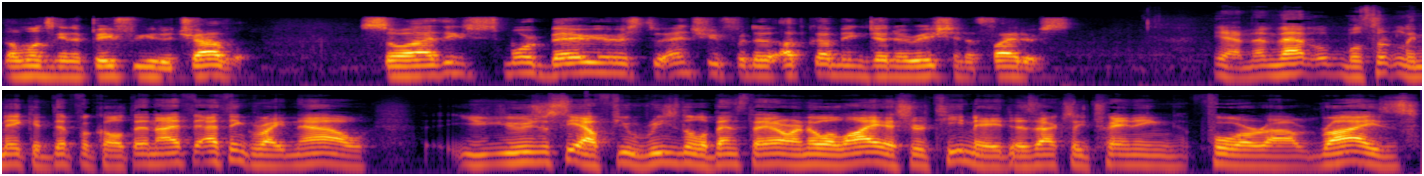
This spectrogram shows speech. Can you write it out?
no one's going to pay for you to travel. So I think it's more barriers to entry for the upcoming generation of fighters. Yeah, and that will certainly make it difficult. And I, th- I think right now, you, you just see how few regional events there are. I know Elias, your teammate, is actually training for uh, Rise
